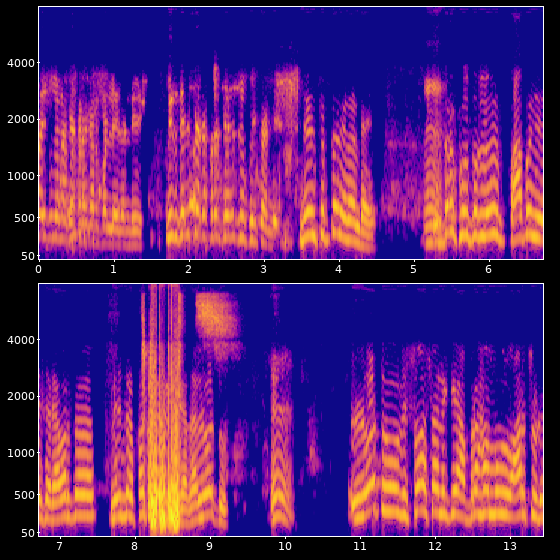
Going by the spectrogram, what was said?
బైబిల్లో నాకు ఎక్కడ కనపడలేదండి మీకు తెలిసే రెఫరెన్స్ ఏది చూపించండి నేను చెప్తాను ఏనండి. ఇద్దరు కూతుర్లు పాపం చేశారు. ఎవరితో? మీరు ఫస్ట్ కదా లోతు. లోతు విశ్వాసానికి అబ్రహాము వారసుడు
